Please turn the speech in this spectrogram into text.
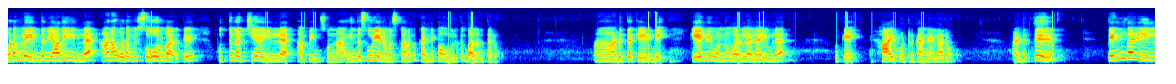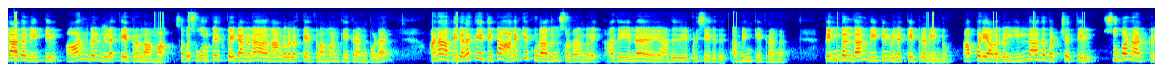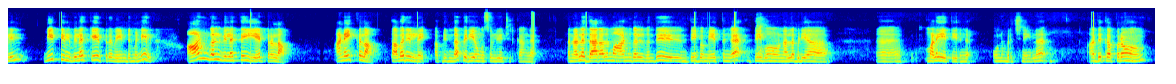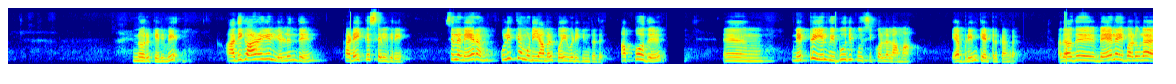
உடம்புல எந்த வியாதியும் இல்லை. ஆனால் உடம்பு சோர்வாக இருக்குது புத்துணர்ச்சியா இல்லை அப்படின்னு சொன்னா இந்த சூரிய நமஸ்காரம் கண்டிப்பா உங்களுக்கு பலன் தரும். அடுத்த கேள்வி. கேள்வி ஒன்றும் வரல லைவ்ல ஓகே ஹாய் போட்டிருக்காங்க எல்லாரும். அடுத்து பெண்கள் இல்லாத வீட்டில் ஆண்கள் விளக்கேற்றலாமா? சப்போஸ் ஊருக்கு இருக்கு போயிட்டாங்கன்னா நாங்கள் விளக்கேற்றலாமான்னு கேட்குறாங்க போல. ஆனால் அப்படி விளக்கேற்றிட்டா அணைக்கக்கூடாதுன்னு சொல்கிறாங்களே அது என்ன அது எப்படி செய்கிறது அப்படின்னு கேட்குறாங்க பெண்கள் தான் வீட்டில் விளக்கேற்ற வேண்டும். அப்படி அவர்கள் இல்லாத பட்சத்தில் சுப நாட்களில் வீட்டில் விளக்கேற்ற வேண்டுமெனில் ஆண்கள் விளக்கை ஏற்றலாம். அணைக்கலாம். தவறில்லை அப்படின்னு தான் பெரியவங்க சொல்லி வச்சுருக்காங்க. அதனால் தாராளமாக ஆண்கள் வந்து தீபம் ஏற்றுங்க தீபம் நல்லபடியாக மலை ஏற்றிடுங்க ஒன்றும் பிரச்சனை இல்லை. அதுக்கப்புறம் இன்னொரு கேள்வி. அதிகாலையில் எழுந்து கடைக்கு செல்கிறேன். சில நேரம் குளிக்க முடியாமல் போய்விடுகின்றது. அப்போது நெற்றியில் விபூதி பூசிக்கொள்ளலாமா? அப்படின்னு கேட்டிருக்காங்க. அதாவது வேலை பளுவில்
